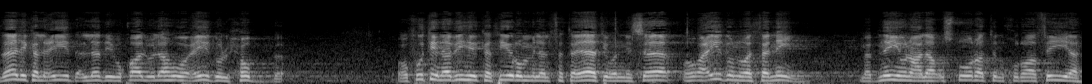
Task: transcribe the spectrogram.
ذلك العيد الذي يقال له عيد الحب. وفتن به كثير من الفتيات والنساء وهو عيد وثني مبني على أسطورة خرافية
